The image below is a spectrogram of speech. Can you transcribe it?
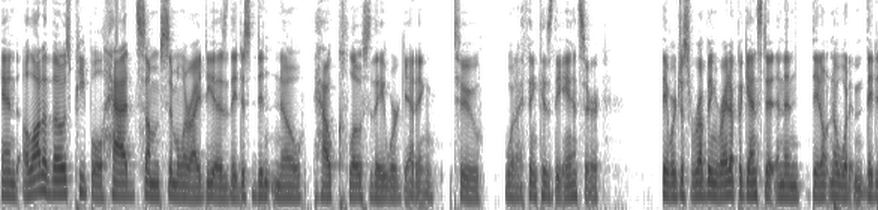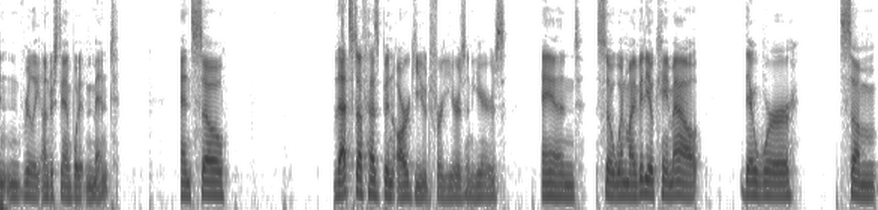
and a lot of those people had some similar ideas. They just didn't know how close they were getting to what I think is the answer. They were just rubbing right up against it, and then they don't know what it. They didn't really understand what it meant, and so that stuff has been argued for years and years. And so when my video came out, there were some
